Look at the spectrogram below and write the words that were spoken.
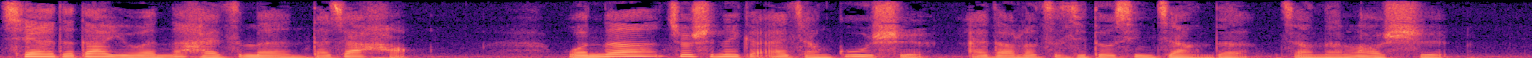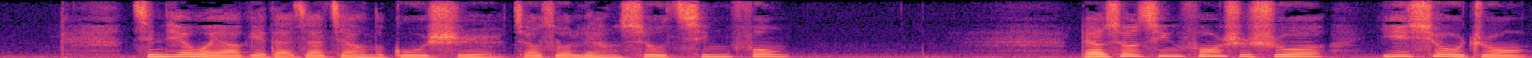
亲爱的，大语文的孩子们，大家好！我呢，就是那个爱讲故事、爱到了自己都姓蒋的蒋楠老师。今天我要给大家讲的故事叫做《两袖清风》。两袖清风是说衣袖中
